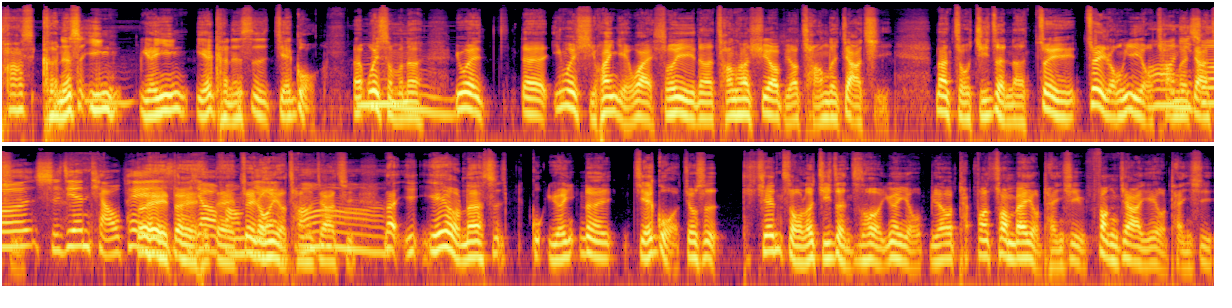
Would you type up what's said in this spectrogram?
他是可能是因原因，也可能是结果。那为什么呢？因为呃，因为喜欢野外，所以呢，常常需要比较长的假期。那走急诊呢，最最容易有长的假期。说时间调配对对对，最容易有长的假期。哦、那也也有呢，是原那结果就是。先走了急诊之后，因为有比较弹放上班有弹性，放假也有弹性，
